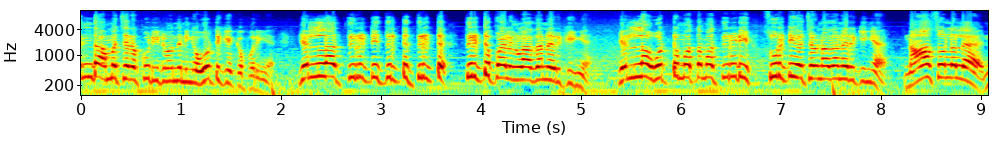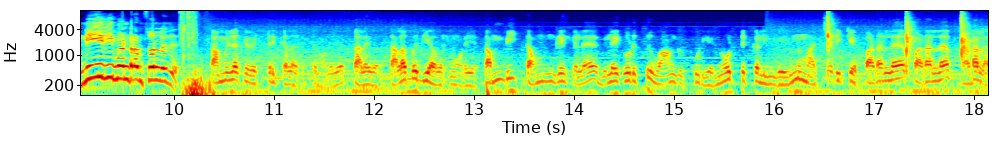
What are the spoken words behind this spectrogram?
எந்த அமைச்சரை கூட்டிட்டு வந்து நீங்க ஓட்டு கேட்க போறீங்க? எல்லாம் திருட்டி திருட்டு திருட்டு திருட்டு பயலுங்களா தானே இருக்கீங்க? எல்லாம் ஒட்டு மொத்தமா திருடி சுருட்டி வச்சவனா தானே இருக்கீங்க? நான் சொல்லல நீதிமன்றம் சொல்லுது. தமிழக வெற்றி கழகத்தினுடைய தலைவர் தளபதி அவர்களுடைய தம்பி தங்கைகளை விலை கொடுத்து வாங்கக்கூடிய நோட்டுகள் இங்க இன்னும் அச்சடிக்கப்படல படல படல.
